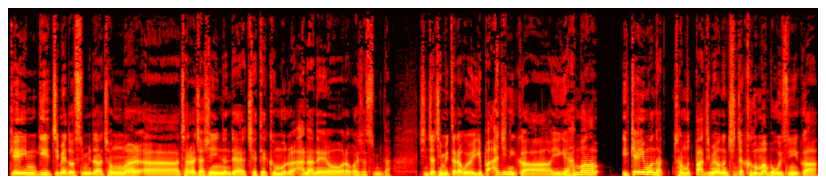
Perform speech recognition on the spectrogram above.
게임기 찜해 뒀습니다. 정말 아, 잘할 자신 있는데 재택 근무를 안 하네요라고 하셨습니다. 진짜 재밌더라고요. 이게 빠지니까 이게 한번 이 게임은 하- 잘못 빠지면은 진짜 그것만 보고 있으니까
